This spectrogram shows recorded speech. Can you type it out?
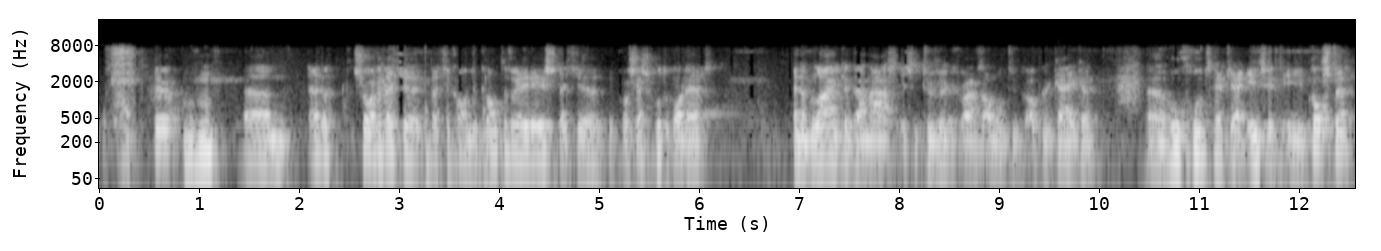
of transporteur. mhm. Ehm, dat, zorgen dat je, dat je gewoon je klant tevreden is, dat je de processen goed op orde hebt. En een belangrijke daarnaast is natuurlijk, waar we het allemaal natuurlijk ook naar kijken, eh, hoe goed heb jij inzicht in je kosten?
